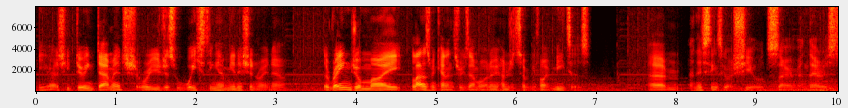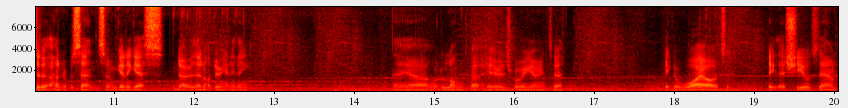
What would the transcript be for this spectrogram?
are you actually doing damage, or are you just wasting ammunition right now? The range on my plasma cannons, for example, are only 175 meters. Um, and this thing's got a shield, so, and they're still at 100%, so I'm going to guess, no, they're not doing anything. They are, what a long cut here is probably going to take a while to take their shields down.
